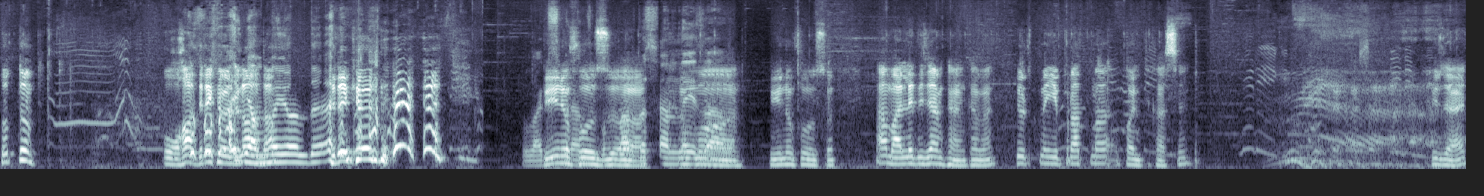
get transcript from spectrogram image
Tuttum. Oha direkt öldü lan adam. Öldü. Direkt öldü. Büyü nüfuzu. Bunlar da sendeyiz abi. Büyü nüfusu. Tamam halledeceğim kanka ben. Dürtme yıpratma politikası. Güzel.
